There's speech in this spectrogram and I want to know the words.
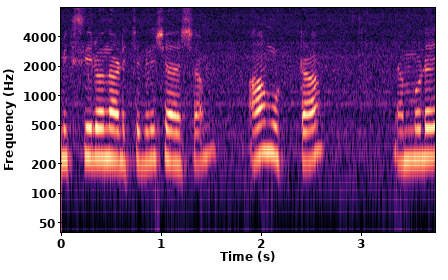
മിക്സിയിലൊന്ന് അടിച്ചതിന് ശേഷം ആ മുട്ട നമ്മുടെ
